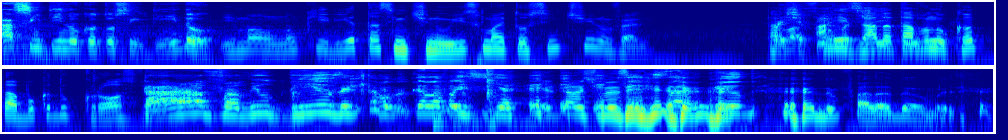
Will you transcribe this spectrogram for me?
Tá sentindo o que eu tô sentindo? Irmão, não queria tá sentindo isso, mas tô sentindo, velho. Tava- a risada tava tudo- no canto da boca do Cross, velho. Tava, meu Deus, ele tava com aquela vozinha. Ele tava tipo assim. Não fala não, mas.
